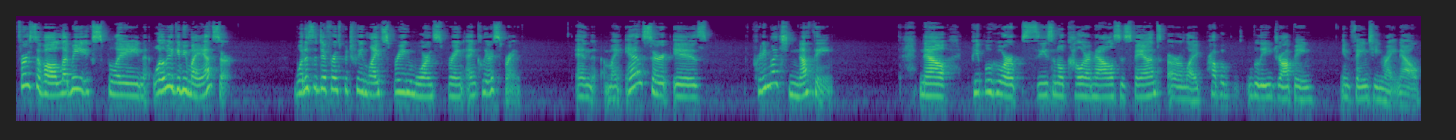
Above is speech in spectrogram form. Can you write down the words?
First of all, let me explain, well, let me give you my answer. What is the difference between light spring, warm spring, and clear spring? And my answer is pretty much nothing. Now, people who are seasonal color analysis fans are like probably dropping in fainting right now.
